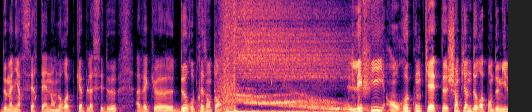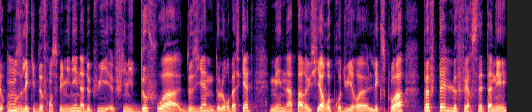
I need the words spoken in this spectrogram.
de manière certaine en Europe Cup, la C2, avec deux représentants. Les filles en reconquête, championne d'Europe en 2011, l'équipe de France féminine a depuis fini deux fois deuxième de l'Eurobasket, mais n'a pas réussi à reproduire euh, l'exploit. Peuvent-elles le faire cette année?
